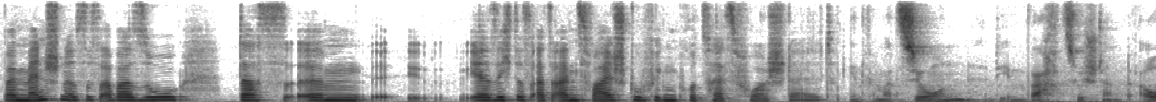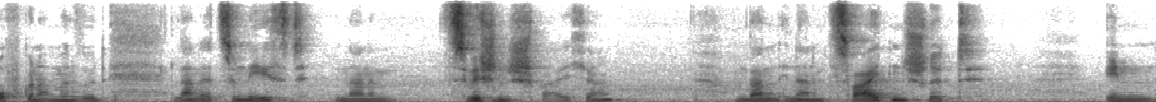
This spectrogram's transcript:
Beim Menschen ist es aber so, dass ähm, er sich das als einen zweistufigen Prozess vorstellt. Information, die im Wachzustand aufgenommen wird, landet zunächst in einem Zwischenspeicher und dann in einem zweiten Schritt in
